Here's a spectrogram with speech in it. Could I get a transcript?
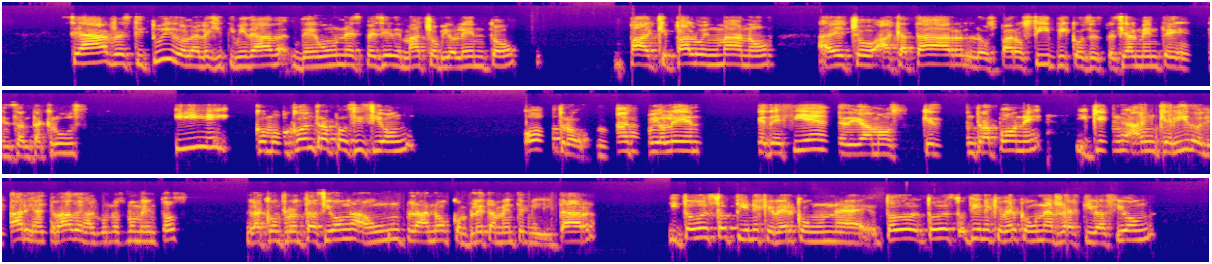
se ha restituido la legitimidad de una especie de macho violento que palo en mano ha hecho acatar los paros cívicos, especialmente en Santa Cruz, y como contraposición, otro más violento que defiende, digamos, que contrapone y quien han querido llevar y han llevado en algunos momentos la confrontación a un plano completamente militar. Y todo esto tiene que ver con una todo todo esto tiene que ver con una reactivación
